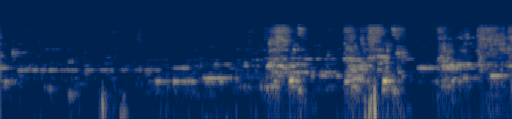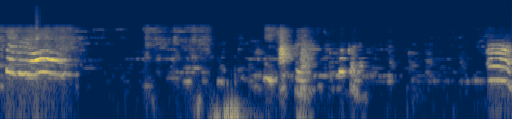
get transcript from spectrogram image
train. Baby, He's happy. Look at him. Ah,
